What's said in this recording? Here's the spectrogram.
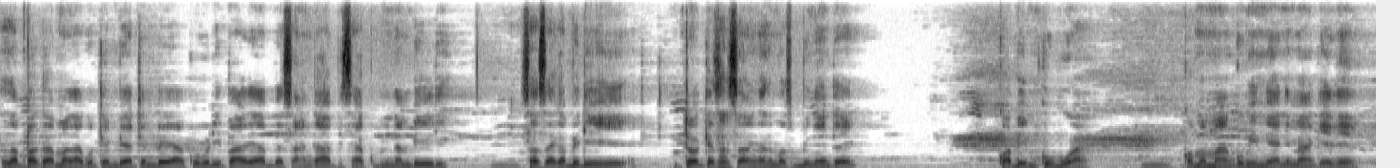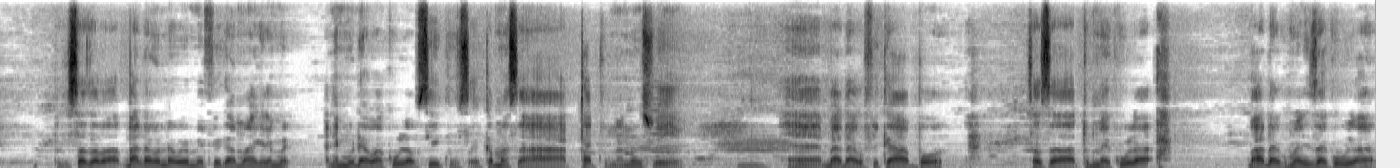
Sasa mpaka mara kutembea tembea kurudi pale labda saa ngapi, saa kumi na mbili. Sasa ikabidi nitoke sasa, nikasema subiri niende kwa bi mkubwa mm. kwa mama yangu mimi, yani maake ile sasa ba- baada ya kwenda wewe umefika mahali ni- muda wa kula usiku kama saa tatu na nusu hivi. Eh, baada ya kufika hapo sasa tumekula. Baada ya kumaliza kula,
